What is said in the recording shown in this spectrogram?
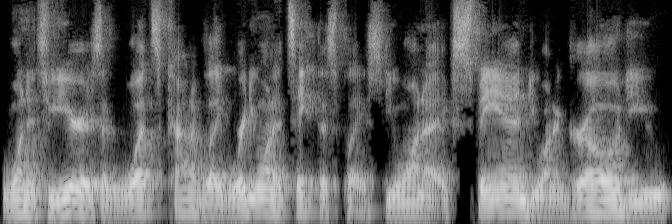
one to two years, like what's kind of like, where do you want to take this place? Do you want to expand? Do you want to grow? Do you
